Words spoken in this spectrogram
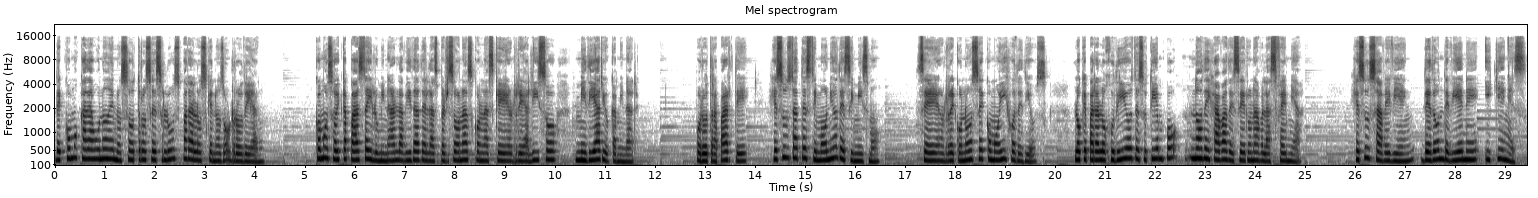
de cómo cada uno de nosotros es luz para los que nos rodean cómo soy capaz de iluminar la vida de las personas con las que realizo mi diario caminar. Por otra parte, Jesús da testimonio de sí mismo. Se reconoce como Hijo de Dios, lo que para los judíos de su tiempo no dejaba de ser una blasfemia. Jesús sabe bien de dónde viene y quién es.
